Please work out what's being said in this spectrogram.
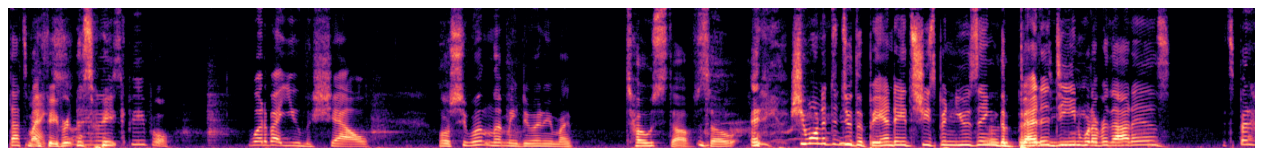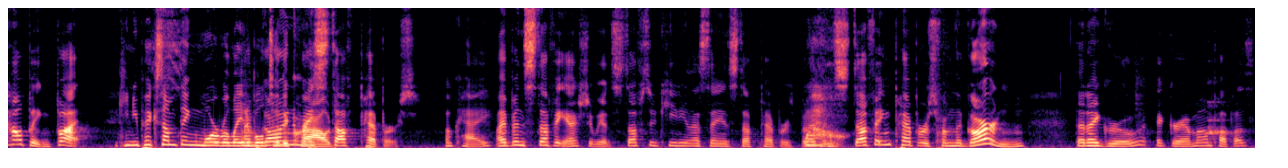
that's my Nice. favorite this Very nice people. What about you, Michelle? Well, she wouldn't let me do any of my toe stuff, so She wanted to do the band aids she's been using, the, the betadine, betadine. whatever that is. it's been helping. But Can you pick something more I'm relatable going to the my crowd? stuffed peppers. Okay. I've been stuffing. Actually, we had stuffed zucchini last night and stuffed peppers. But I've been stuffing peppers from the garden that I grew at Grandma and Papa's,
